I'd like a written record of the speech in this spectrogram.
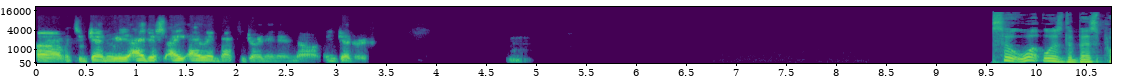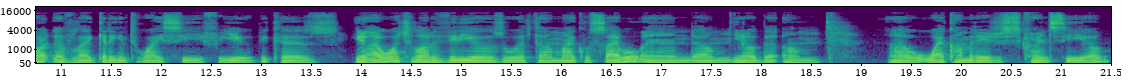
um, to January. I just I, I went back to joining in uh, in January. So, what was the best part of like getting into YC for you? Because you know, I watch a lot of videos with uh, Michael Seibel and um, you know the um, uh, Y Combinator's current CEO,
